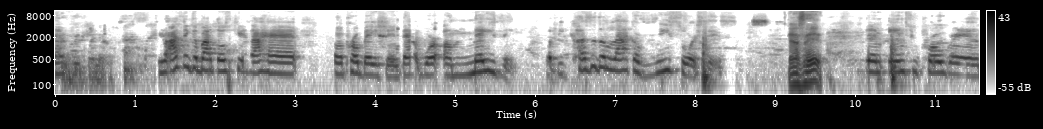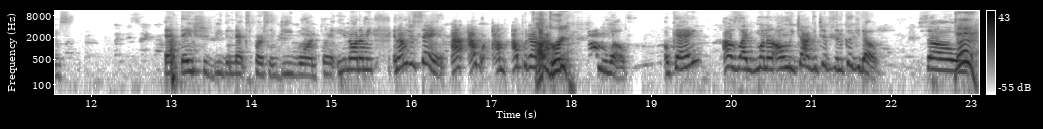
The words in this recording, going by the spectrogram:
everything else? You know, I think about those kids I had on probation that were amazing, but because of the lack of resources, That's it. them into programs that they should be the next person D1 playing. You know what I mean? And I'm just saying, I I I'm, I'll put it out I agree. Commonwealth. Okay, I was like one of the only chocolate chips in the cookie dough. So, Yeah.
